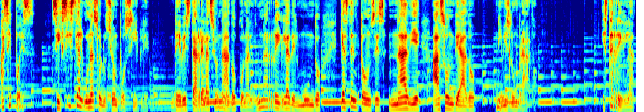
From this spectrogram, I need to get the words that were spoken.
Así pues, si existe alguna solución posible, debe estar relacionado con alguna regla del mundo que hasta entonces nadie ha sondeado ni vislumbrado. Esta regla,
